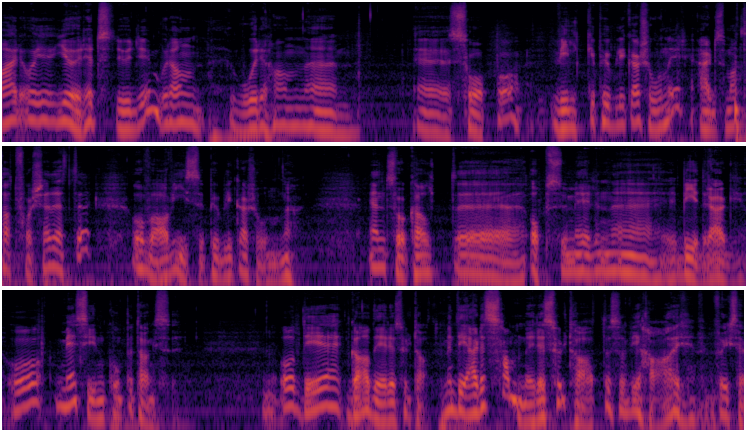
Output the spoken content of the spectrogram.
var å gjøre et studium hvor han, hvor han uh, eh, så på hvilke publikasjoner er det som har tatt for seg dette, og hva viser publikasjonene. En såkalt eh, oppsummerende bidrag, og med sin kompetanse. Og det ga det resultatet. Men det er det samme resultatet som vi har f.eks.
